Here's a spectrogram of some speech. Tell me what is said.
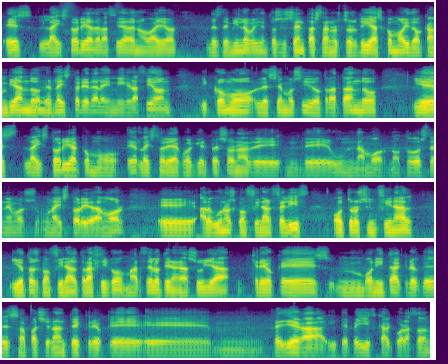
es la historia de la ciudad de Nueva York desde 1960 hasta nuestros días, cómo ha ido cambiando, mm. es la historia de la inmigración y cómo les hemos ido tratando y es la historia como es la historia de cualquier persona de, un amor, ¿no? Todos tenemos una historia de amor, eh, algunos con final feliz, otros sin final y otros con final trágico. Marcelo tiene la suya, creo que es mm, bonita, creo que es apasionante, creo que eh, te llega y te pellizca el corazón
